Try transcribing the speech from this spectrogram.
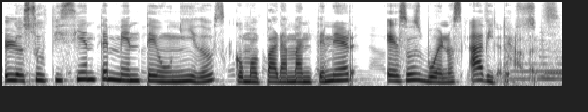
lo suficientemente unidos como para mantener esos buenos hábitos.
